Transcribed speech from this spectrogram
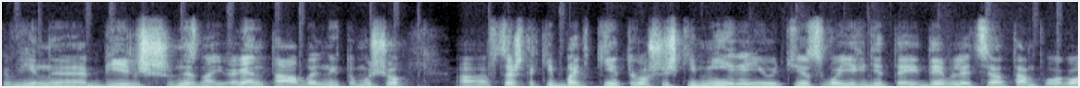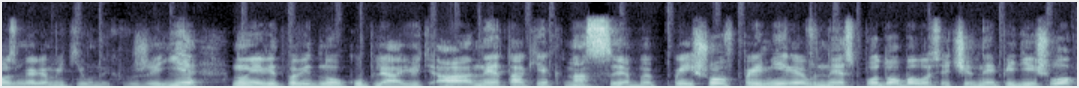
він е, більш не знаю рентабельний, тому що все ж таки батьки трошечки міряють своїх дітей, дивляться там по розмірам, які у них вже є. Ну і відповідно купляють, а не так як на себе. Прийшов, приміряв, не сподобалося чи не підійшло.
